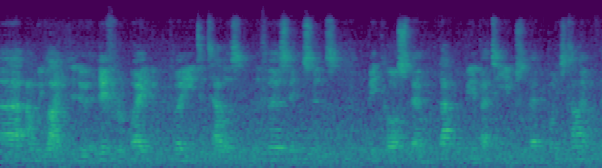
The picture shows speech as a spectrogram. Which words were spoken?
uh, and we'd like you to do it a different way, we prefer you to tell us in the first instance, because that would better use of everybody's time, I.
